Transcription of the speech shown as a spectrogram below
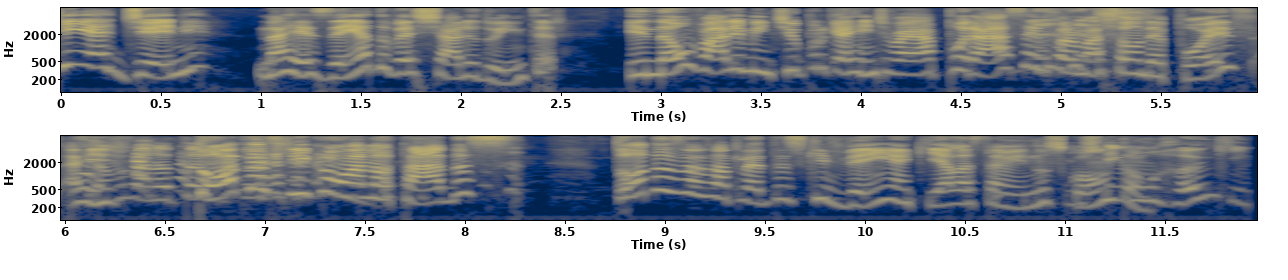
Quem é Jenny na resenha do vestiário do Inter? E não vale mentir, porque a gente vai apurar essa informação depois. A gente, todas ficam anotadas. Todas as atletas que vêm aqui, elas também nos A gente tem contam. um ranking.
